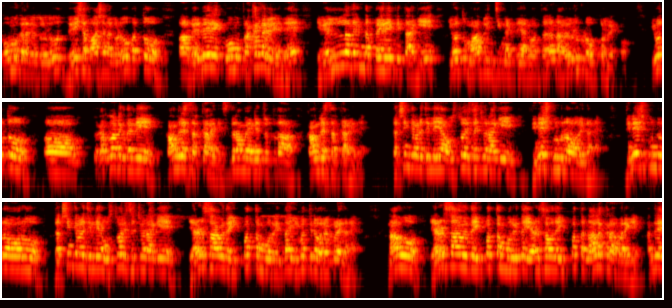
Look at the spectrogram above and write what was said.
ಕೋಮು ಗಲಭೆಗಳು, ದ್ವೇಷ ಭಾಷಣಗಳು ಮತ್ತು ಬೇರೆ ಬೇರೆ ಕೋಮು ಪ್ರಕರಣಗಳೇನಿದೆ, ಇವೆಲ್ಲದರಿಂದ ಪ್ರೇರೇಪಿತಾಗಿ ಇವತ್ತು ಮಾಬ್ ಲಿಂಚಿಂಗ್ ನಡೆದಿದೆ ಅನ್ನುವಂಥದ್ದನ್ನ ನಾವೆಲ್ಲರೂ ಕೂಡ ಒಪ್ಕೊಳ್ಬೇಕು. ಇವತ್ತು ಕರ್ನಾಟಕದಲ್ಲಿ ಕಾಂಗ್ರೆಸ್ ಸರ್ಕಾರ ಇದೆ, ಸಿದ್ದರಾಮಯ್ಯ ನೇತೃತ್ವದ ಕಾಂಗ್ರೆಸ್ ಸರ್ಕಾರ ಇದೆ. ದಕ್ಷಿಣ ಕನ್ನಡ ಜಿಲ್ಲೆಯ ಉಸ್ತುವಾರಿ ಸಚಿವರಾಗಿ ದಿನೇಶ್ ಗುಂಡೂರಾವ್ ಅವರಿದ್ದಾರೆ. ದಿನೇಶ್ ಗುಂಡೂರಾವ್ ಅವರು ದಕ್ಷಿಣ ಕನ್ನಡ ಜಿಲ್ಲೆಯ ಉಸ್ತುವಾರಿ ಸಚಿವರಾಗಿ ಎರಡು ಸಾವಿರದ ಇಪ್ಪತ್ತ ಮೂರರಿಂದ ಇವತ್ತಿನವರೆಗೂ ಕೂಡ ಇದ್ದಾರೆ. ನಾವು ಎರಡು ಸಾವಿರದ ಇಪ್ಪತ್ತ ಮೂರರಿಂದ ಎರಡ್ ಸಾವಿರದ ಇಪ್ಪತ್ತ ನಾಲ್ಕರವರೆಗೆ ಅಂದ್ರೆ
